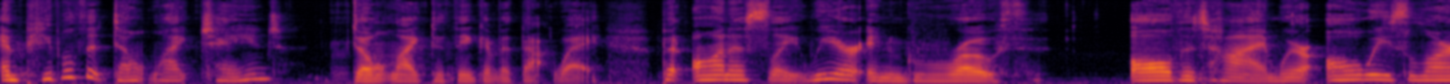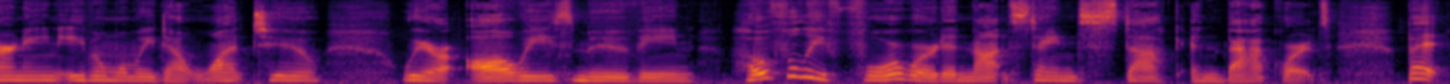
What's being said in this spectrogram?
And people that don't like change don't like to think of it that way. But honestly, we are in growth all the time. We're always learning, even when we don't want to. We are always moving, hopefully forward and not staying stuck and backwards. But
